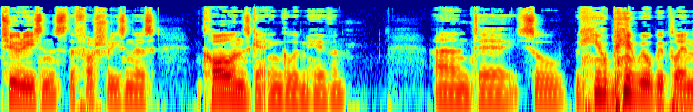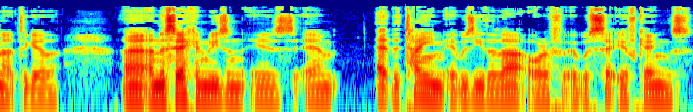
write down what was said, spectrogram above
two reasons. The first reason is Colin's getting Gloomhaven, and uh, so he'll be we'll be playing that together. Uh, and the second reason is um, at the time it was either that or if it was City of Kings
